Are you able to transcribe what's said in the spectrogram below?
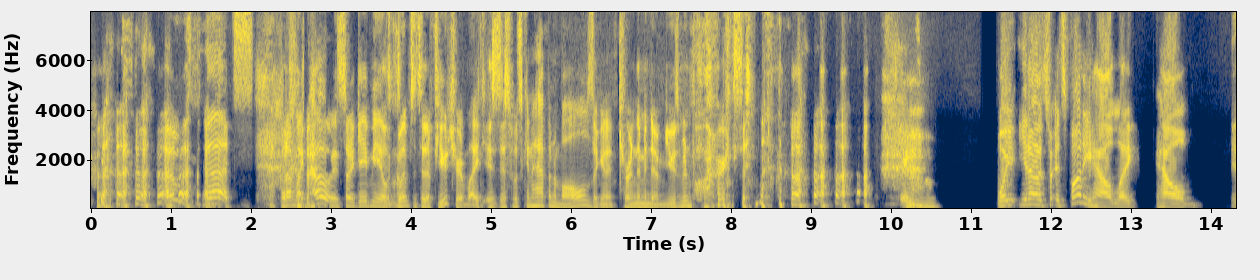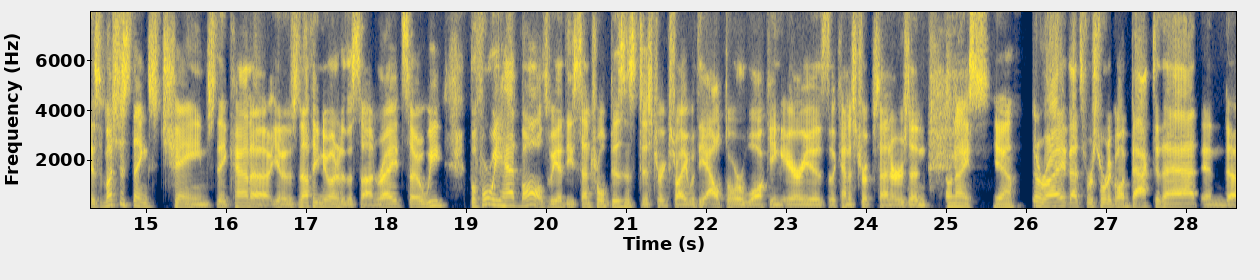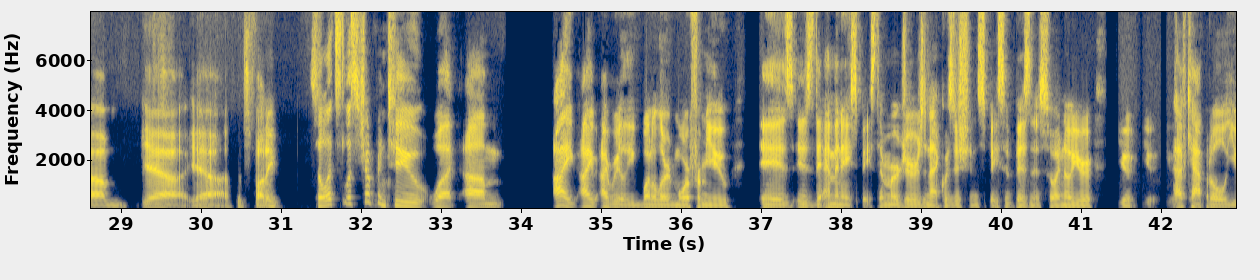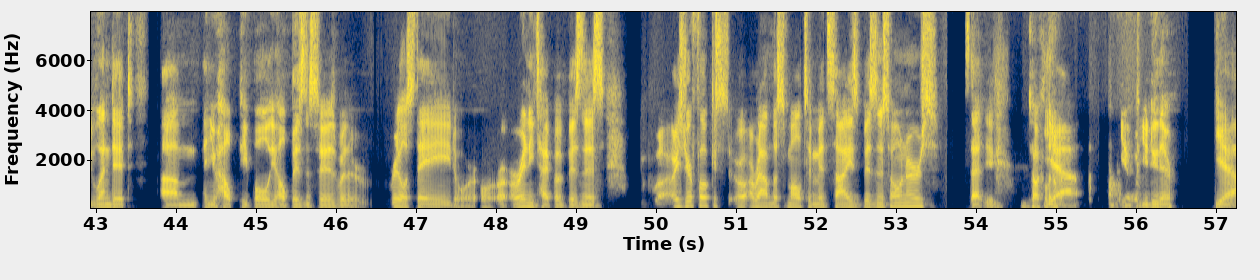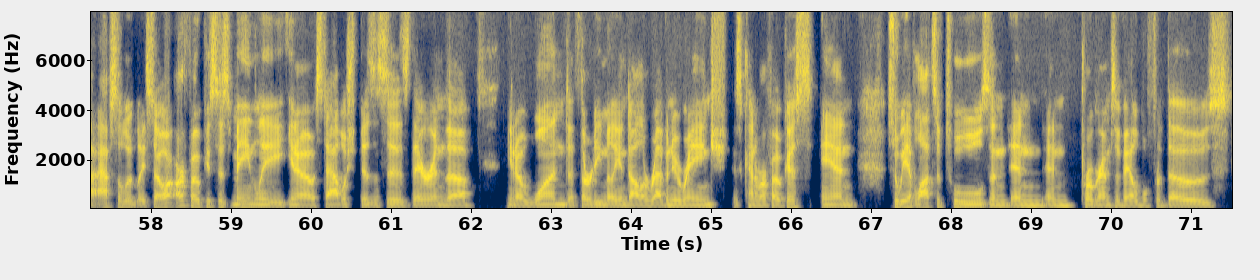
that was nuts. But I'm like, oh, and so it gave me a glimpse into the future. I'm like, is this what's going to happen to malls? They're going to turn them into amusement parks. Well, you know, it's it's funny how like how as much as things change, they kind of, you know, there's nothing new under the sun, right? So we before we had malls, we had these central business districts, right, with the outdoor walking areas, the kind of strip centers, and oh, nice, yeah, right. That's we're sort of going back to that, and um, yeah, yeah, it's funny. So let's let's jump into what um, I I, I really want to learn more from you is is the M&A space, the mergers and acquisitions space of business. So I know you're you you, you have capital, you lend it, um, and you help people, you help businesses, whether real estate or, or or any type of business. Is your focus around the small to mid-sized business owners? Is that you talk a little yeah. Bit, yeah, what you do there? Yeah, absolutely. So our, our focus is mainly, you know, established businesses. They're in the you know, one to $30 million revenue range is kind of our focus. And so we have lots of tools and, and, and programs available for those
